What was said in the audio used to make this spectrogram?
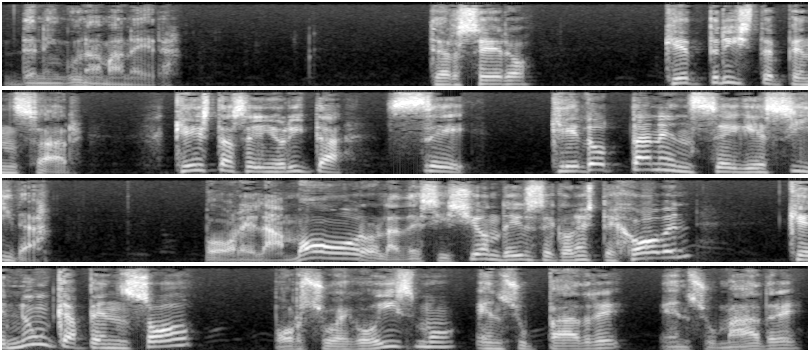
De ninguna manera. Tercero, qué triste pensar que esta señorita se quedó tan enseguecida por el amor o la decisión de irse con este joven que nunca pensó, por su egoísmo, en su padre, en su madre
